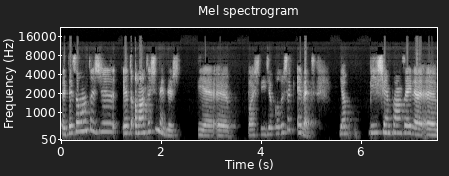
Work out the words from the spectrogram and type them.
E, dezavantajı ya da avantajı nedir diye e, başlayacak olursak evet ya bir şempanzeyle e,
